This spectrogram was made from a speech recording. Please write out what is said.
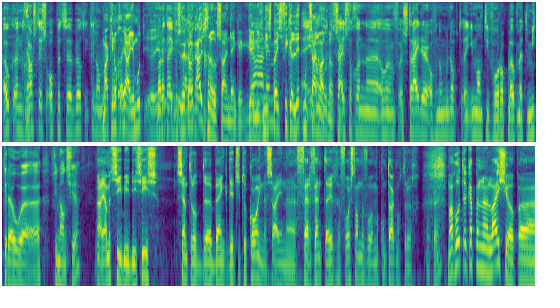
ook een gast is op het uh, World Economic Maak je nog, ja, je moet, maar dat heeft je kan ook uitgenodigd zijn, denk ik. Ik denk Ja, dat je nee, niet maar- specifieke lid Nee, moet zijn om uitgenodigd Zij is toch een, eh, een strijder of noem het op, iemand die voorop loopt met de microfinanciën. Nou ja, met CBDC's. Central Bank Digital Coin. Daar je een uh, fervent tegen, voorstander voor, maar komt daar ook nog terug. Maar goed, ik heb een uh, lijstje op uh,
